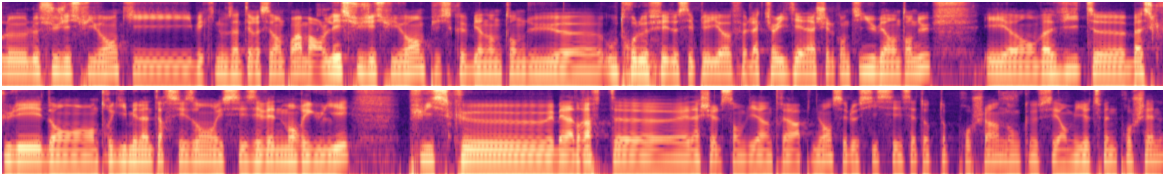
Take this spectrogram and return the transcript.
le, sujet suivant qui, ben, qui nous intéressait dans le programme. Alors les sujets suivants, puisque bien entendu, euh, outre le fait de ces playoffs, l'actualité NHL continue bien entendu. Et euh, on va vite basculer dans entre guillemets l'intersaison et ses événements réguliers puisque eh ben, la draft NHL s'en vient très rapidement. C'est le 6 et 7 octobre prochain, donc c'est en milieu de semaine prochaine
